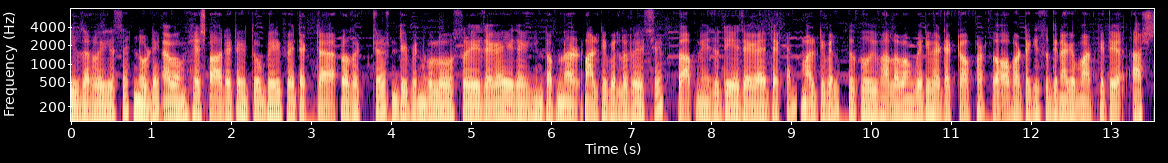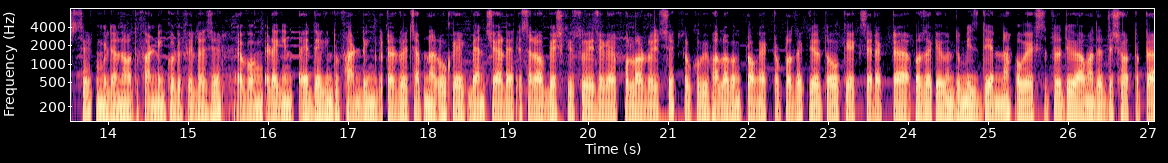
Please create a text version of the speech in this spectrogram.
ইউজার হয়ে গেছে নোডে এবং হেস পাওয়ার এটা কিন্তু ভেরিফাইড একটা প্রজেক্টের ডিপেন্ড গুলো so এই জায়গায় এই জায়গায় কিন্তু আপনার মাল্টিপেল রয়েছে। তো আপনি যদি এই জায়গায় দেখেন মাল্টিপেল তো খুবই ভালো এবং ভেরিফাইড একটা অফার তো অফারটা কিছুদিন আগে মার্কেটে আসছে। মিলিয়নের মতো ফান্ডিং করে ফেলেছে এবং এটা কিন্তু এদের কিন্তু ফান্ডিং রয়েছে আপনার ওকে ভেঞ্চারে এছাড়াও বেশ কিছু এই জায়গায় ফলোয়ার রয়েছে। তো খুবই ভালো এবং স্ট্রং একটা প্রজেক্ট যেহেতু ওকে এক্সের একটা প্রজেক্ট কিন্তু মিস দেন না। ওকে এক্স যদিও আমাদের দেশে অতটা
